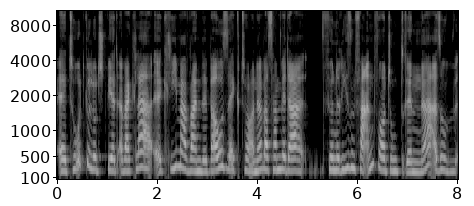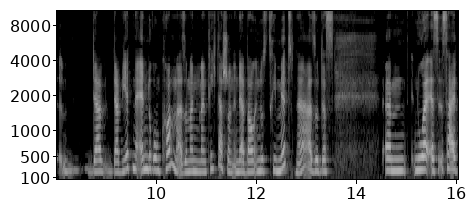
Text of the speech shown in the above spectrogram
äh, totgelutscht wird, aber klar, äh, Klimawandel, Bausektor, ne, was haben wir da für eine Riesenverantwortung drin, ne? Also da, da wird eine Änderung kommen. Also man, man kriegt das schon in der Bauindustrie mit, ne? Also das ähm, nur es ist halt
